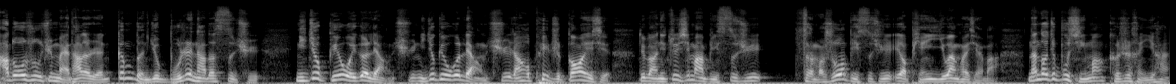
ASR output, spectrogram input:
大多数去买它的人根本就不认它的四驱，你就给我一个两驱，你就给我个两驱，然后配置高一些，对吧？你最起码比四驱怎么说比四驱要便宜一万块钱吧？难道就不行吗？可是很遗憾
